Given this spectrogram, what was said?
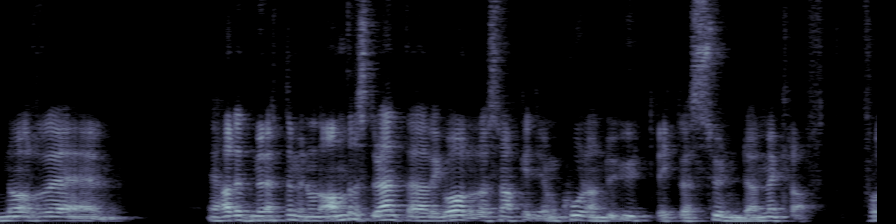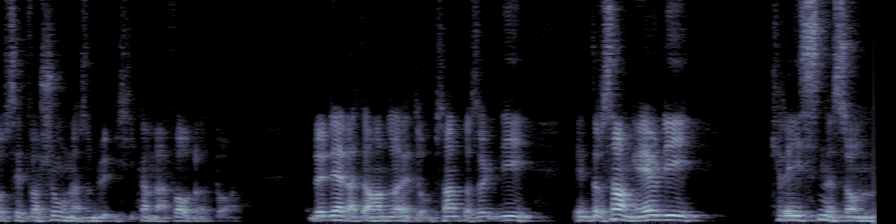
når Jeg hadde et møte med noen andre studenter her i går, og da snakket de om hvordan du utvikler sunn dømmekraft for situasjoner som du ikke kan være forberedt på. Det er det dette handler litt om. Altså, de, det interessante er jo de krisene som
